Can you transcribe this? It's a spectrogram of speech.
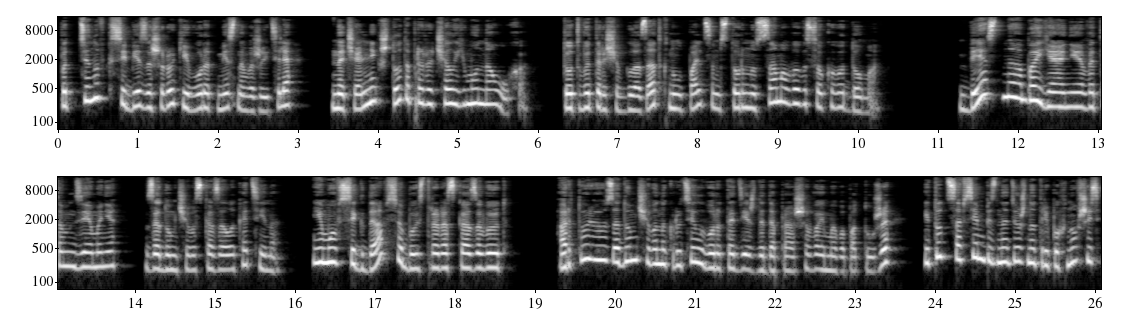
Подтянув к себе за широкий ворот местного жителя, начальник что-то прорычал ему на ухо. Тот, вытаращив глаза, ткнул пальцем в сторону самого высокого дома. «Бестно обаяние в этом демоне!» задумчиво сказала Катина. Ему всегда все быстро рассказывают. Артурио задумчиво накрутил ворот одежды допрашиваемого потуже, и тут, совсем безнадежно трепыхнувшись,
